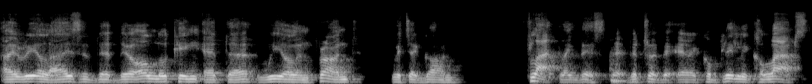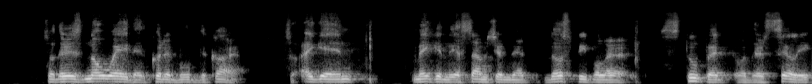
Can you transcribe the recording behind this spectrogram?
I realize that they're all looking at the wheel in front, which had gone flat like this. The, the, the completely collapsed. So there is no way they could have moved the car. So again, making the assumption that those people are stupid or they're silly,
